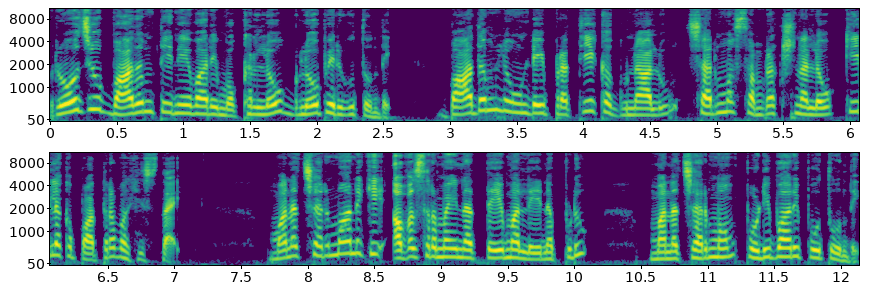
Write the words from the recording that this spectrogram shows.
రోజూ బాదం తినేవారి ముఖంలో గ్లో పెరుగుతుంది. బాదంలో ఉండే ప్రత్యేక గుణాలు చర్మ సంరక్షణలో కీలక పాత్ర వహిస్తాయి. మన చర్మానికి అవసరమైన తేమ లేనప్పుడు మన చర్మం పొడిబారిపోతుంది.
